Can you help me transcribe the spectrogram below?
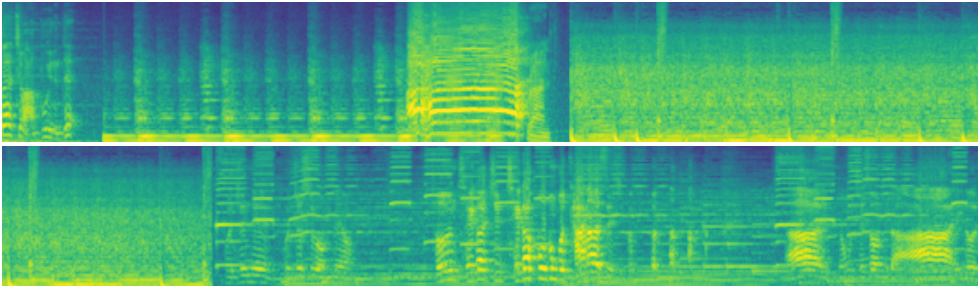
거야? 지금 안 보이는데? 아하! Run. 원주님 어쩔 수가 없네요. 저는 제가 지금 제가 뽑은 거 다 나왔어요 지금. 아 너무 죄송합니다. 아 이거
